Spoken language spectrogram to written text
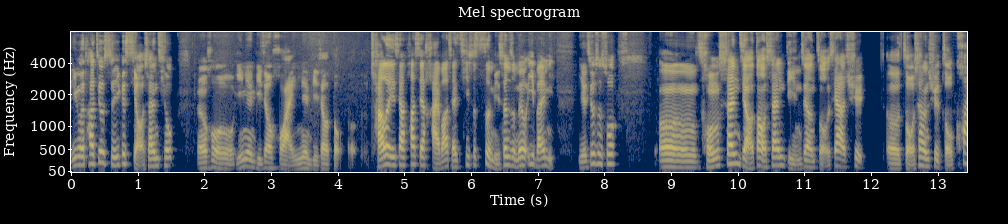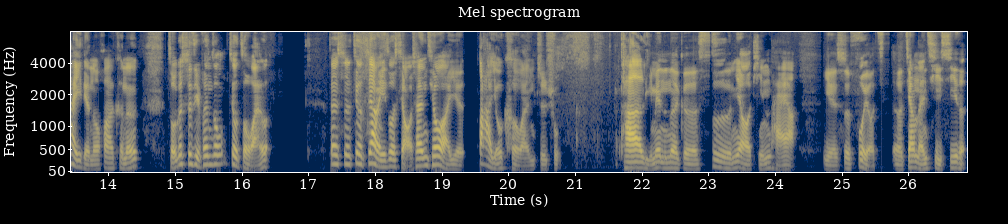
因为它就是一个小山丘，然后一面比较缓，一面比较陡。查了一下，它现海拔才七十四米，甚至没有一百米。也就是说，嗯，从山脚到山顶这样走下去，呃，走上去走快一点的话，可能走个十几分钟就走完了。但是就这样一座小山丘啊，也大有可玩之处。它里面的那个寺庙亭台啊，也是富有呃江南气息的，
